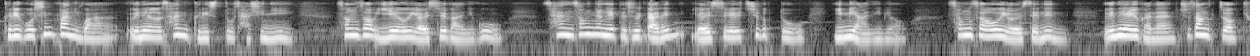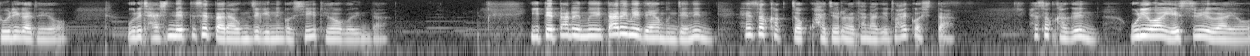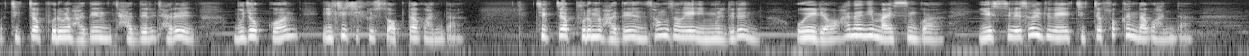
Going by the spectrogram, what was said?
그리고 심판과 은혜의 산 그리스도 자신이 성서 이해의 열쇠가 아니고 산 성령의 뜻을 따른 열쇠의 취급도 이미 아니며 성서의 열쇠는 은혜에 관한 추상적 교리가 되어 우리 자신의 뜻에 따라 움직이는 것이 되어버린다. 이때 따름의 따름에 대한 문제는 해석학적 과제로 나타나기도 할 것이다. 해석학은 우리와 예수에 의하여 직접 부름을 받은 자들 자를 무조건 일치시킬 수 없다고 한다. 직접 부름을 받은 성서의 인물들은 오히려 하나님 말씀과 예수의 설교에 직접 속한다고 한다.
